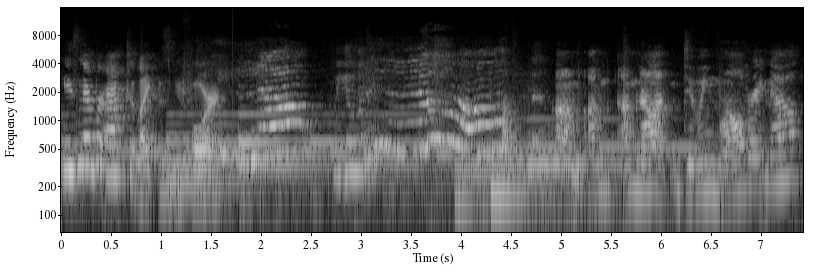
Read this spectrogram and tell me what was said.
He's never acted like this before. No. Will you look No. Um, I'm, I'm not doing well right now.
